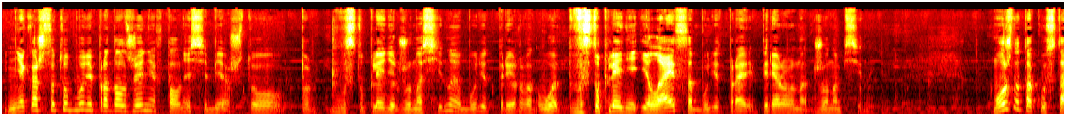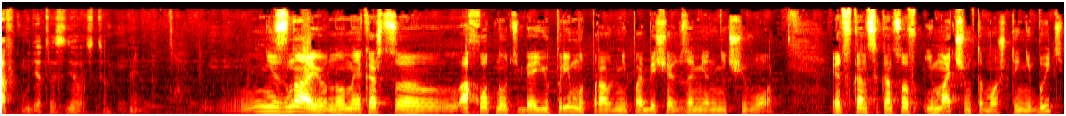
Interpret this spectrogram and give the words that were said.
И мне кажется, тут будет продолжение вполне себе, что выступление Джона Сина будет прервано... Ой, выступление Илайса будет прервано Джоном Синой. Можно такую ставку где-то сделать-то? Нет? Не знаю, но мне кажется, охотно у тебя ее примут, правда, не пообещают взамен ничего. Это, в конце концов, и матчем-то может и не быть.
